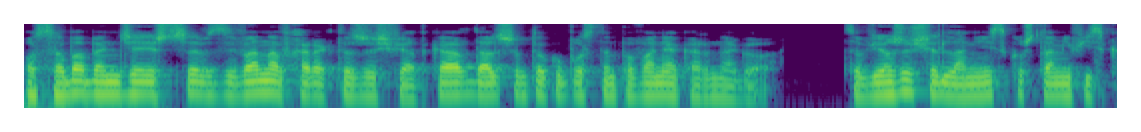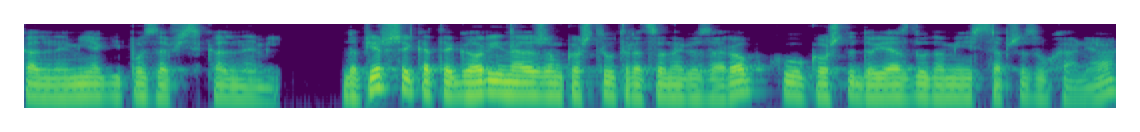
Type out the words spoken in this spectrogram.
osoba będzie jeszcze wzywana w charakterze świadka w dalszym toku postępowania karnego, co wiąże się dla niej z kosztami fiskalnymi, jak i pozafiskalnymi. Do pierwszej kategorii należą koszty utraconego zarobku, koszty dojazdu do miejsca przesłuchania,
